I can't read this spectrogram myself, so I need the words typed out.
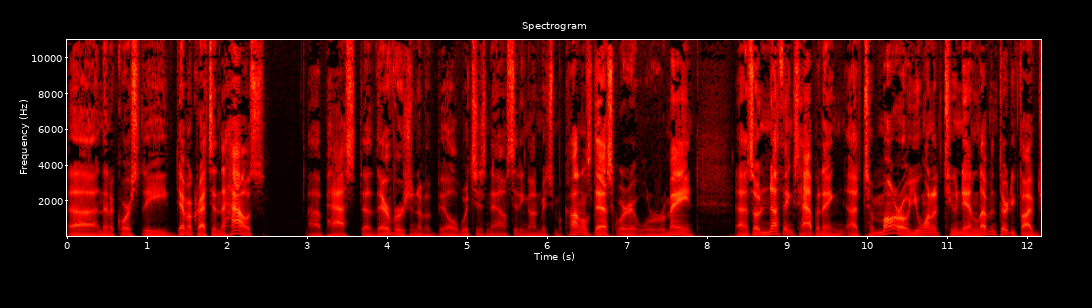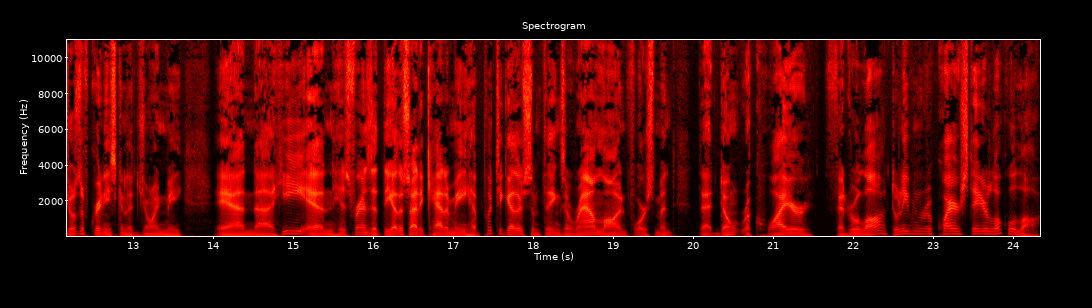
Uh, and then, of course, the Democrats in the House uh, passed uh, their version of a bill, which is now sitting on Mitch McConnell's desk, where it will remain. Uh, so nothing's happening tomorrow. You want to tune in eleven thirty-five. Joseph is going to join me, and he and his friends at the Other Side Academy have put together some things around law enforcement that don't require federal law, don't even require state or local law.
